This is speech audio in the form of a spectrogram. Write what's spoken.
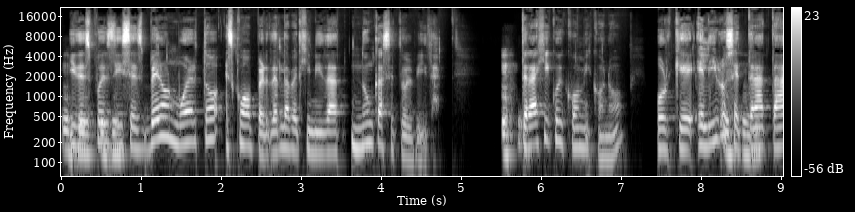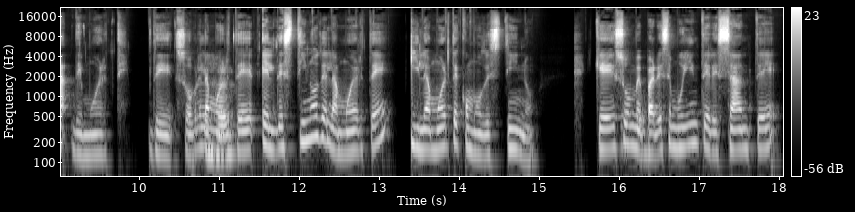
Y después dices, ver a un muerto es como perder la virginidad, nunca se te olvida. Trágico y cómico, ¿no? Porque el libro se trata de muerte de sobre la muerte, el destino de la muerte y la muerte como destino, que eso me parece muy interesante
